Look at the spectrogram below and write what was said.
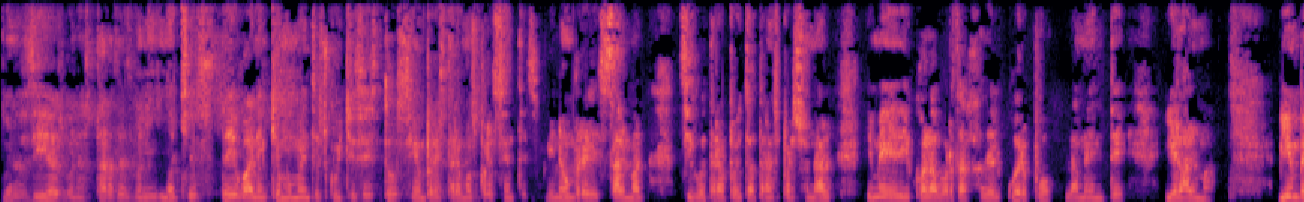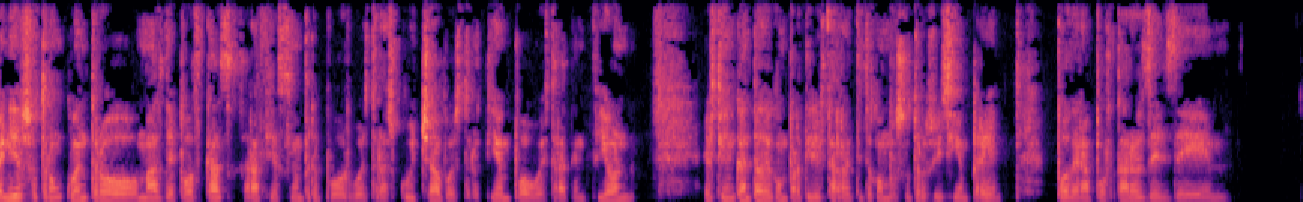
Buenos días, buenas tardes, buenas noches. Da igual en qué momento escuches esto, siempre estaremos presentes. Mi nombre es Salman, psicoterapeuta transpersonal y me dedico al abordaje del cuerpo, la mente y el alma. Bienvenidos a otro encuentro más de podcast. Gracias siempre por vuestra escucha, vuestro tiempo, vuestra atención. Estoy encantado de compartir este ratito con vosotros y siempre poder aportaros desde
